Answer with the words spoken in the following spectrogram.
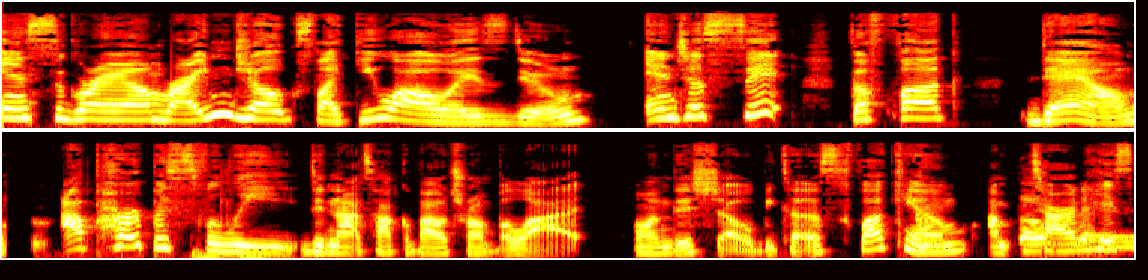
Instagram writing jokes like you always do and just sit the fuck down. I purposefully did not talk about Trump a lot on this show because fuck him. I'm so tired of his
